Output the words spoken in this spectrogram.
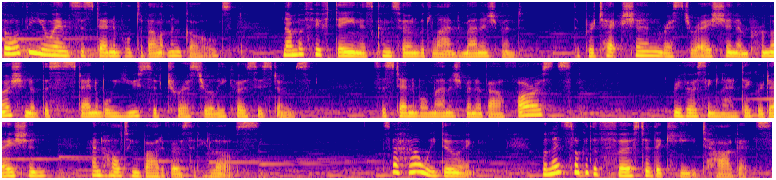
So, of the UN Sustainable Development Goals, number 15 is concerned with land management, the protection, restoration, and promotion of the sustainable use of terrestrial ecosystems, sustainable management of our forests, reversing land degradation, and halting biodiversity loss. So, how are we doing? Well, let's look at the first of the key targets,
